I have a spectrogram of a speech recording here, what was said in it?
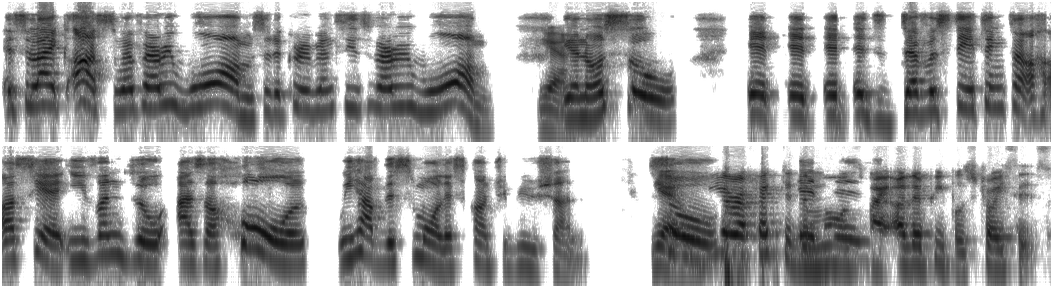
It's like us. We're very warm, so the Caribbean Sea is very warm. Yeah. You know, so it, it it it's devastating to us here, even though as a whole we have the smallest contribution. Yeah, so we are affected the most is, by other people's choices.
